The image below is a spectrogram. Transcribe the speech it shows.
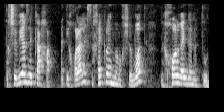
תחשבי על זה ככה, את יכולה לשחק להם במחשבות בכל רגע נתון.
